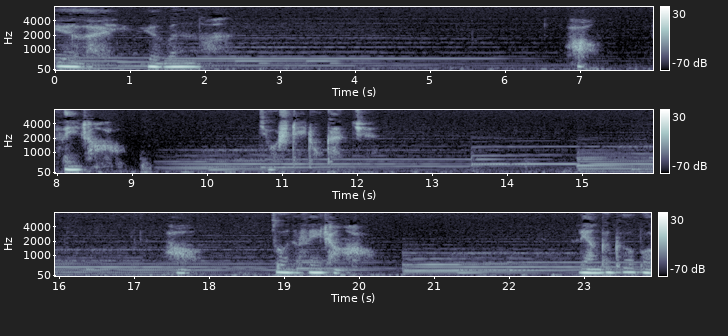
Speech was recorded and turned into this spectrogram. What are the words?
越来越温暖。好，非常好，就是这种感觉，好。做的非常好，两个胳膊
